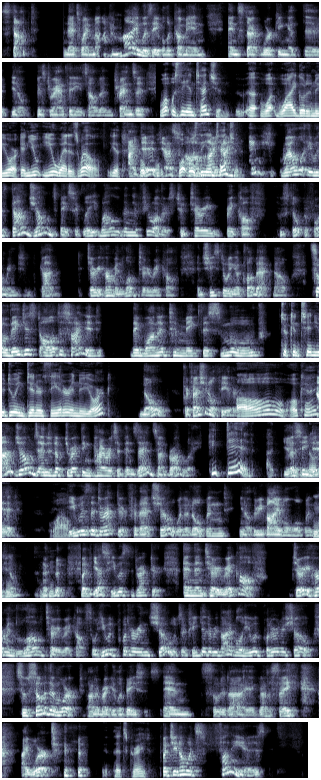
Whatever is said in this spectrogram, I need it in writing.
stopped. And that's why and Mime was able to come in and start working at the, you know, Mr. Anthony's out in transit. What was the intention? Uh, what? Why go to New York? And you you went as well. Yeah. I did, yes. What was Um, the I- I intention? think, well, it was Don Jones, basically. Well, and a few others too. Terry Rakoff, who's still performing. God, Jerry Herman loved Terry Rakoff, and she's doing a club act now. So they just all decided they wanted to make this move. to continue doing dinner theater in New York? No, professional theater. Oh, okay. Don Jones ended up directing Pirates of Penzance on Broadway. He did. I Yes, he know that. did. Wow. He was the director for that show when it opened, you know, the revival opened, you know. Mhm. but yes, he was the director. And then Terry Rakoff Jerry Herman loved Terry Rakoff, so he would put her in shows. If he did a revival, he would put her in a show. So some of them worked on a regular basis, and so did I. I got to say, I worked. That's great. But you know what's funny is,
